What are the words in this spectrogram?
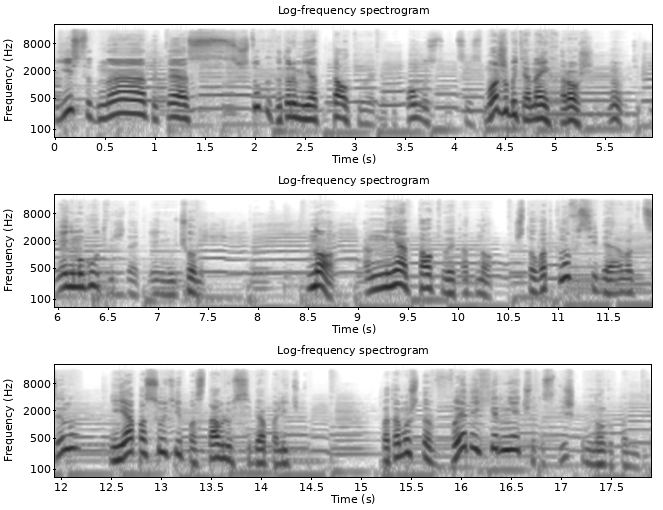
есть одна такая штука, которая меня отталкивает это полностью. Может быть, она и хорошая. Ну, типа, я не могу утверждать, я не ученый. Но меня отталкивает одно, что воткнув в себя вакцину, я, по сути, поставлю в себя политику. Потому что в этой херне что-то слишком много политики.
